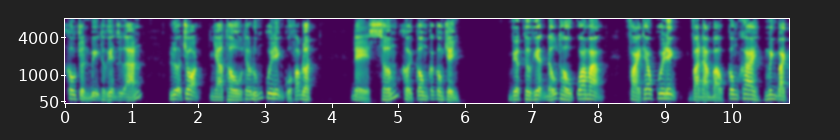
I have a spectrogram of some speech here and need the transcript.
khâu chuẩn bị thực hiện dự án, lựa chọn nhà thầu theo đúng quy định của pháp luật để sớm khởi công các công trình. Việc thực hiện đấu thầu qua mạng phải theo quy định và đảm bảo công khai, minh bạch,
